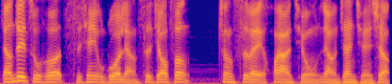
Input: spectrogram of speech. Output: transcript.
两队组合此前有过两次交锋，郑思维、黄雅琼两战全胜。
